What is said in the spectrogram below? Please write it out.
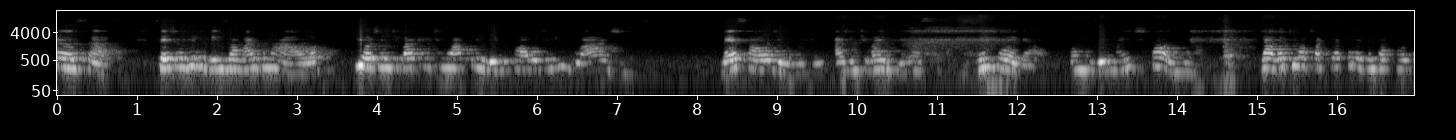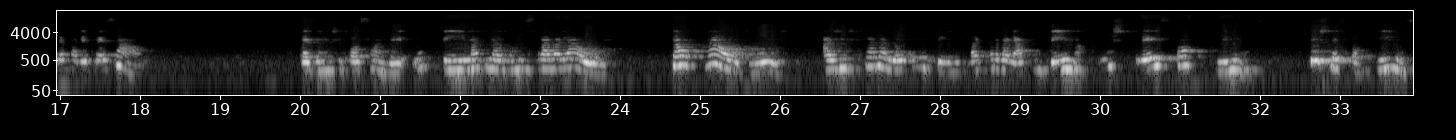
crianças! Sejam bem-vindos a mais uma aula e hoje a gente vai continuar aprendendo com a aula de linguagem. Nessa aula de hoje, a gente vai ver uma muito legal. Vamos ver uma historinha. Já vou te mostrar aqui a apresentação que eu preparei para essa aula. Para que a gente possa ver o tema que nós vamos trabalhar hoje. Então, na aula de hoje, a gente trabalhou com o tema, vai trabalhar com o tema os três porquinhos. E os três porquinhos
